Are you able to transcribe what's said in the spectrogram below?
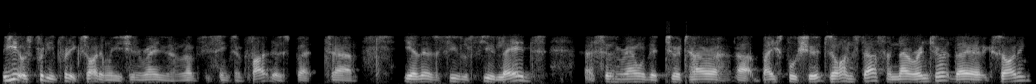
But yeah, it was pretty pretty exciting when you turn around. Know, I don't know if you've seen some photos, but uh, yeah, there's a few few lads uh, sitting around with their Tuatara uh, baseball shirts on and stuff, and they were into it. They are exciting.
